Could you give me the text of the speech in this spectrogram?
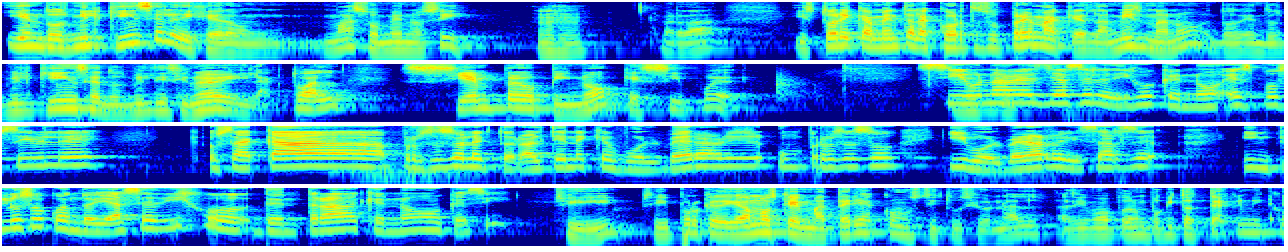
Y en 2015 le dijeron más o menos sí, ¿verdad? Históricamente la Corte Suprema, que es la misma, ¿no? En 2015, en 2019 y la actual, siempre opinó que sí puede. Si Lo una que- vez ya se le dijo que no, es posible, o sea, cada proceso electoral tiene que volver a abrir un proceso y volver a revisarse, incluso cuando ya se dijo de entrada que no o que sí. Sí, sí, porque digamos que en materia constitucional, así me voy a poner un poquito técnico,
